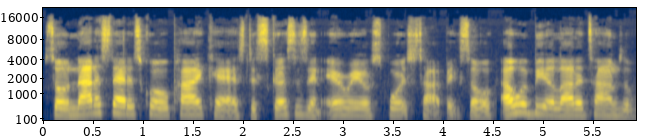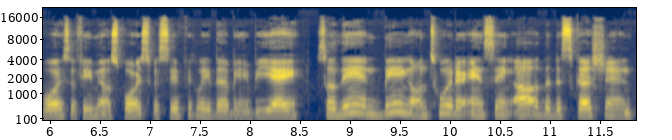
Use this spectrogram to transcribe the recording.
So, Not a Status Quo podcast discusses an area of sports topics. So, I would be a lot of times the voice of female sports, specifically WNBA. So, then being on Twitter and seeing all the discussion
